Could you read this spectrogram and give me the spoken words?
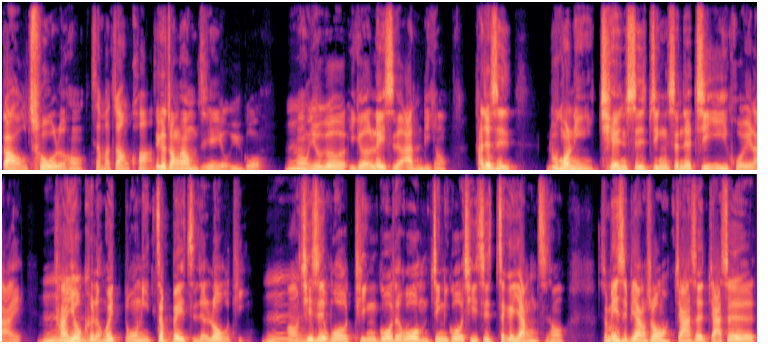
搞错了哈。什么状况这？个状况我们之前有遇过，哦，嗯，有一个一个类似的案例哦，它就是如果你前世今生的记忆回来，它有可能会夺你这辈子的肉体嗯，哦。其实我听过的或我们经历过，其实这个样子哦，什么意思？比方说，假设假设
